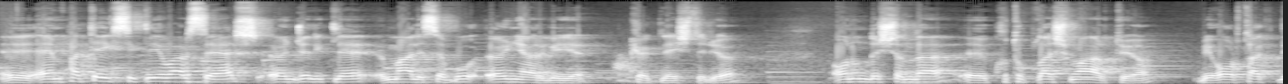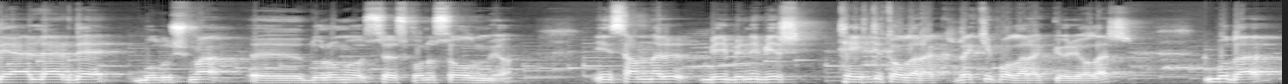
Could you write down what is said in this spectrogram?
Ee, Empati eksikliği varsa eğer öncelikle maalesef bu ön yargıyı kökleştiriyor. Onun dışında e, kutuplaşma artıyor. Bir ortak değerlerde buluşma e, durumu söz konusu olmuyor. İnsanları birbirini bir tehdit olarak, rakip olarak görüyorlar. Bu da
